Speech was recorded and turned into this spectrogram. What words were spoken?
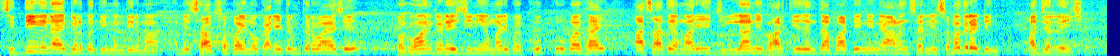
સિદ્ધિવિનાયક ગણપતિ મંદિરમાં અમે સાફ સફાઈનો કાર્યક્રમ કરવાયા છે. ભગવાન ગણેશજીની અમારી પર ખૂબ કૃપા થાય. આ સાથે અમારી જિલ્લાની ભારતીય જનતા પાર્ટીની અને આણંદ શહેરની સમગ્ર ટીમ હાજર રહી છે.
